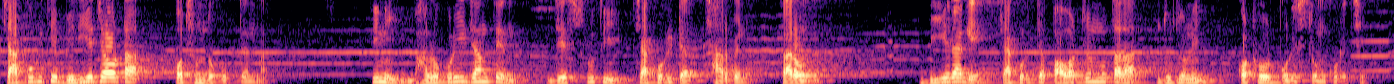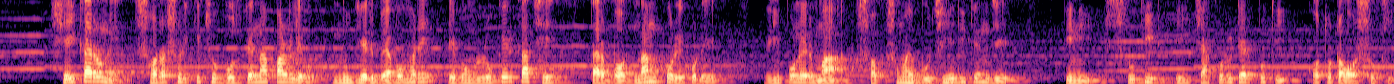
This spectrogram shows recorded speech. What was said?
চাকুরিতে বেরিয়ে যাওয়াটা পছন্দ করতেন না। তিনি ভালো করেই জানতেন যে শ্রুতি চাকুরিটা ছাড়বে না, কারণ বিয়ের আগে চাকুরিটা পাওয়ার জন্য তারা দুজনেই কঠোর পরিশ্রম করেছে। সেই কারণে সরাসরি কিছু বলতে না পারলেও নিজের ব্যবহারে এবং লোকের কাছে তার বদনাম করে করে রিপনের মা সবসময় বুঝিয়ে দিতেন যে তিনি শ্রুতির এই চাকুরিটার প্রতি কতটা অসুখী।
